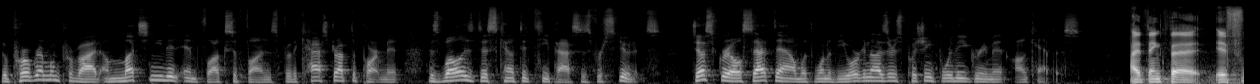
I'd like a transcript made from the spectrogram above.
the program will provide a much needed influx of funds for the cash drop department as well as discounted T-passes for students. Jess Grill sat down with one of the organizers pushing for the agreement on campus. I think that if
